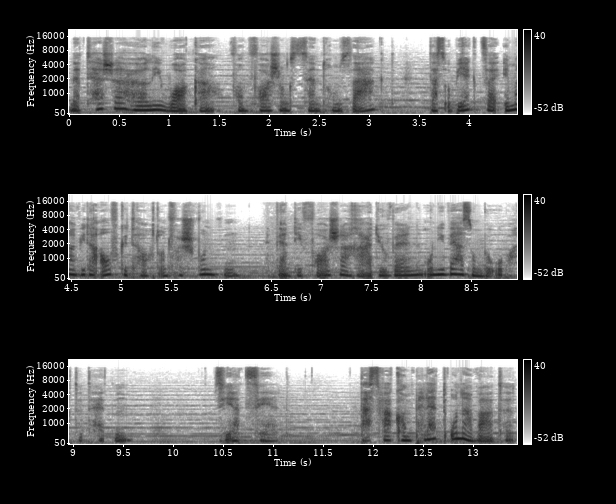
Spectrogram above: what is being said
Natasha Hurley Walker vom Forschungszentrum sagt, das Objekt sei immer wieder aufgetaucht und verschwunden, während die Forscher Radiowellen im Universum beobachtet hätten. Sie erzählt, das war komplett unerwartet.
